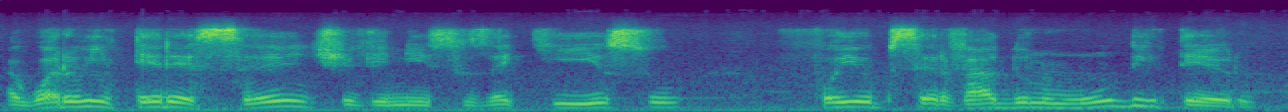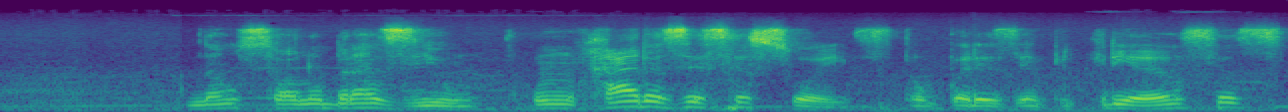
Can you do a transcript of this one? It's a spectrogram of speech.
Agora o interessante, Vinícius, é que isso foi observado no mundo inteiro, não só no Brasil, com raras exceções. Então, por exemplo, crianças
